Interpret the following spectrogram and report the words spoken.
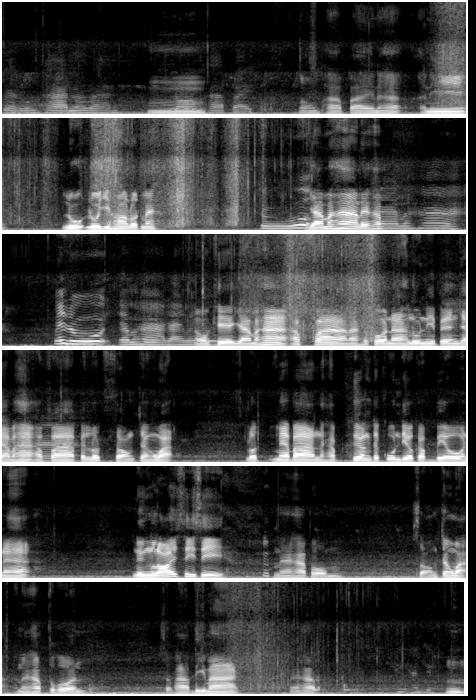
แจกลงทานเมื่อวานอืน้องม พาไปน้องพาไปนะฮะ อันนี้รู้รู้ยี่ห้อรถไหมรู้ยามาฮ่าเลยครับ ยามาฮ่า ไม่รู้ยามาฮ่าอะไรไม่รู้โอเคยามาฮ่าอัลฟานะทุกคนนะ รุ่นนี้เป็นยามาฮ่าอัลฟาเป็นรถ 2 จังหวะ รถแม่บ้านนะครับ เครื่องตระกูลเดียวกับเบลนะฮะ100ซีซีนะครับผม2จังหวะนะครับ ทุกคนสภาพดีมากนะครับอืม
